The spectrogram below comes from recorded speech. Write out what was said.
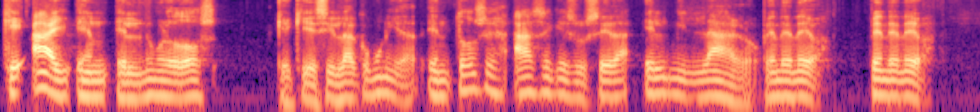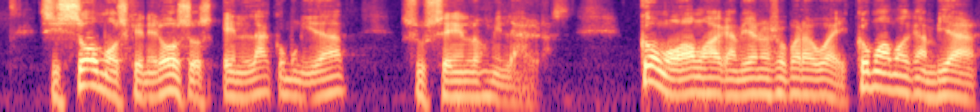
que hay en el número dos, que quiere decir la comunidad, entonces hace que suceda el milagro. ¿Pendendeba? Si somos generosos en la comunidad, suceden los milagros. ¿Cómo vamos a cambiar nuestro Paraguay? ¿Cómo vamos a cambiar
